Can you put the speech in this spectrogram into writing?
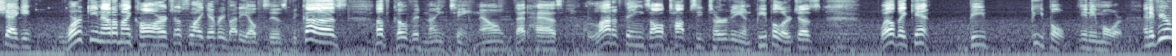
Shaggy, working out of my car just like everybody else is because of COVID 19. Now, that has a lot of things all topsy turvy, and people are just, well, they can't be people anymore. And if you're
